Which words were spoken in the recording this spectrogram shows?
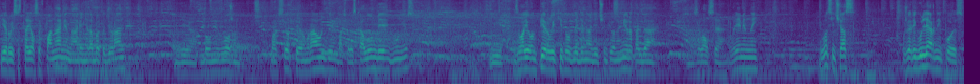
Первый состоялся в Панаме на арене Роберто Дюран, где был низложен боксер в первом раунде, боксер из Колумбии, Нунис. И завоеван первый титул для Геннадия чемпиона мира, тогда назывался временный. И вот сейчас уже регулярный пояс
